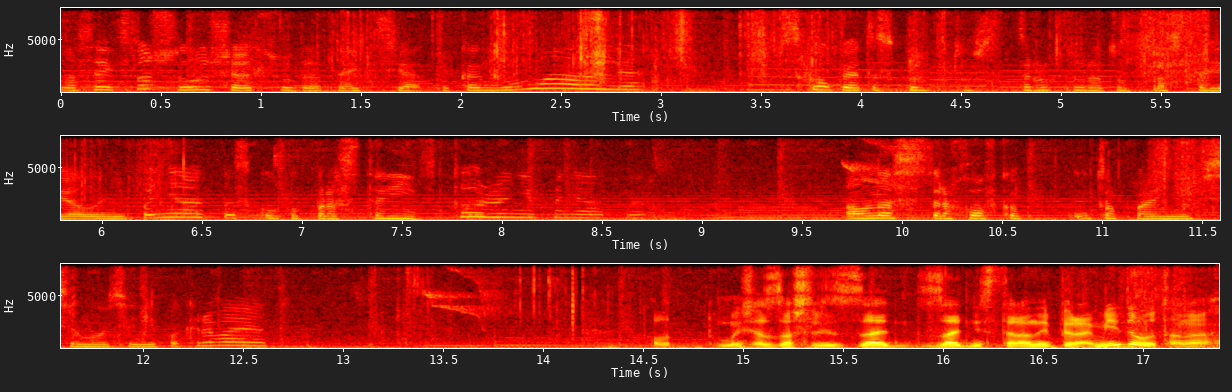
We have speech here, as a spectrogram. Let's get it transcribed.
На всякий случай лучше отсюда отойти, а то как бы мало ли. Сколько эта структура тут простояла, непонятно. Сколько простоит, тоже непонятно. А у нас страховка утопания в сеноте не покрывает. Вот мы сейчас зашли с зад- с задней стороны пирамиды, вот она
